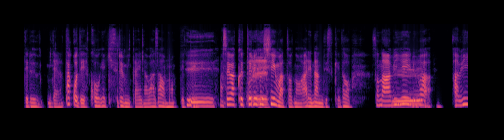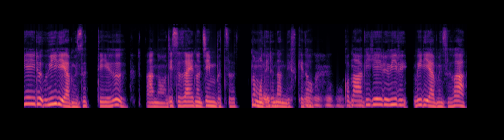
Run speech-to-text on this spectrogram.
てるみたいなタコで攻撃するみたいな技を持ってな。て。まあ、それはクトゥルフ神話とのあれなんですけどそのアビゲイルはアビゲイル・ウィリアムズっていうあの実在の人物のモデルなんですけど、このアビゲイル・ウィルウィリアムズは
